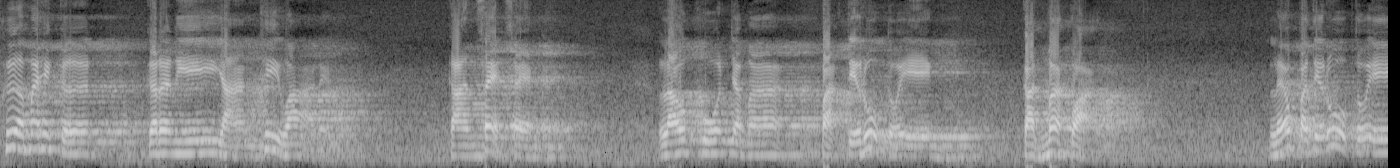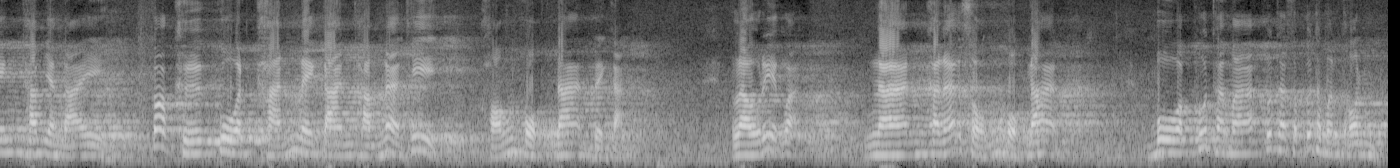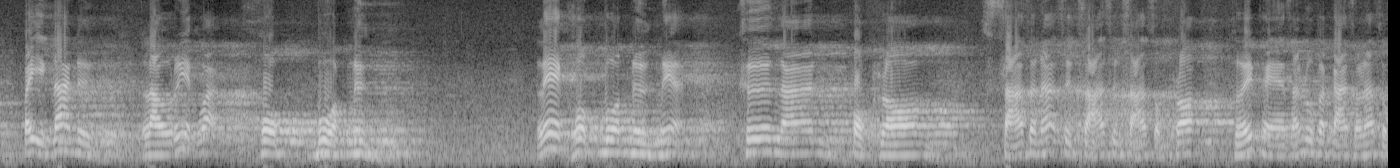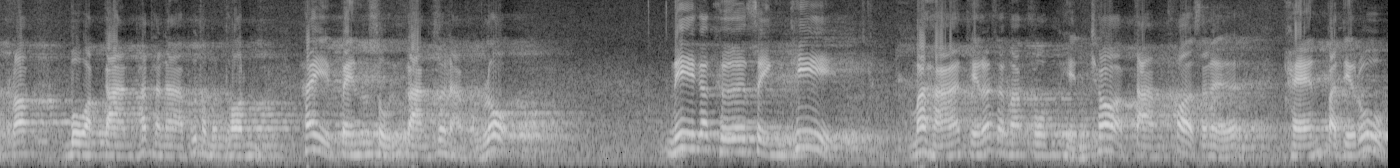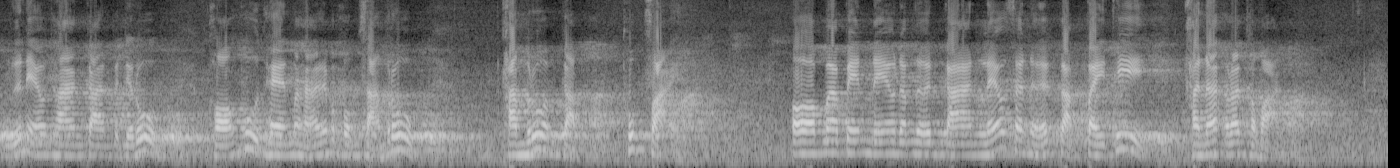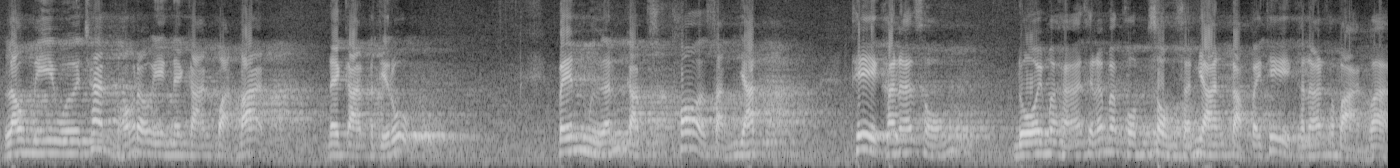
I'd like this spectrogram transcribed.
เพื่อไม่ให้เกิดกรณีอย่างที่ว่าเนี่ยการแทรกแซงเราควรจะมาปฏิรูปตัวเองกันมากกว่า แล้วปฏิรูปตัวเองทำอย่างไร ก็คือกวดขันในการทำหน้าที่ของหกด้านด้วยกัน เราเรียกว่างานคณะสงฆ์หกด้าน บวกพุทธมาพุทธสพุทธมณฑลไปอีกด้านหนึ่ง เราเรียกว่าหกบวกหนึ่งเลขหกบวกหนึ่งเนี่ยคืองานปกครอง ศาสนศึกษาศึกษาสงเคราะห์เผยแผ่สารูปการศาสนสงเคราะห์ บวกการพัฒนาพุทธมณฑลให้เป็นศูนย์กลางศาสนาของโลก นี่ก็คือสิ่งที่มหาเถรสมาคมเห็นชอบตามข้อเสนอ แผนปฏิรูปหรือแนวทางการปฏิรูปของผู้แทนมหาเถรสมาคมสามรูปทำร่วมกับทุกฝ่าย ออกมาเป็นแนวดำเนินการแล้วเสนอกลับไปที่คณะรัฐบาล เรามีเวอร์ชั่นของเราเองในการกวาดบ้านในการปฏิรูป เป็นเหมือนกับข้อสัญญัติที่คณะสงฆ์โดยมหาเถรสมาคมส่งสัญญาณกลับไปที่คณะรัฐบาลว่า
